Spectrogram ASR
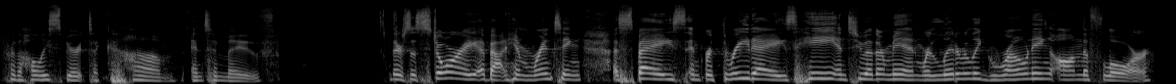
for the Holy Spirit to come and to move. There's a story about him renting a space, and for three days, he and two other men were literally groaning on the floor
